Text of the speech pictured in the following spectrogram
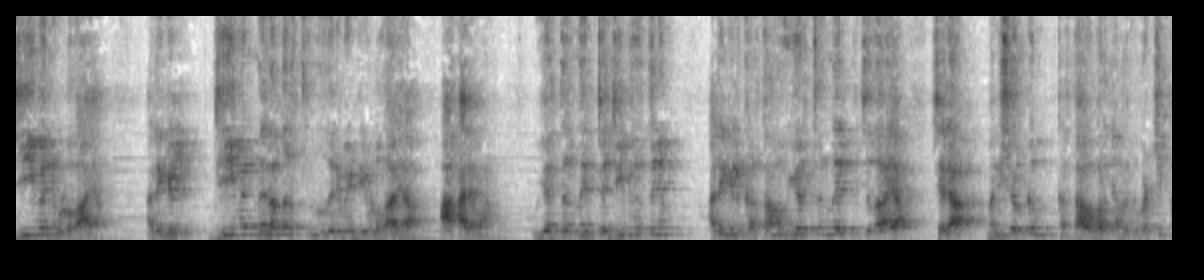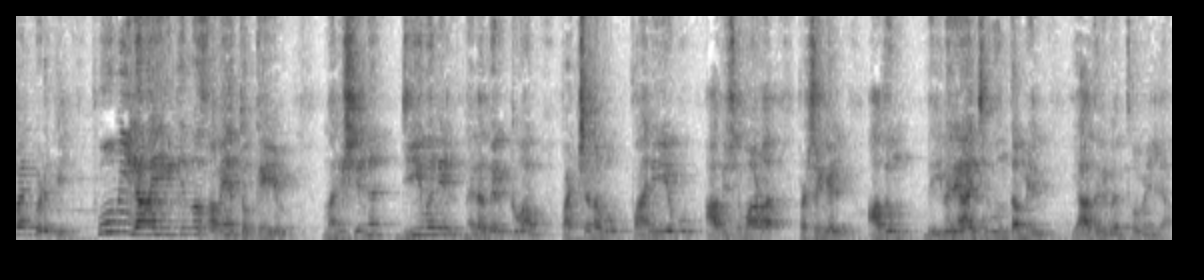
ജീവനുള്ളതായ അല്ലെങ്കിൽ ജീവൻ നിലനിർത്തുന്നതിന് വേണ്ടിയുള്ളതായ ആഹാരമാണ്. ഉയർത്തെഴുന്നേറ്റ ജീവിതത്തിനും അല്ലെങ്കിൽ കർത്താവ് ഉയർത്തെഴുന്നേൽപ്പിച്ചതായ ചില മനുഷ്യർക്കും കർത്താവ് പറഞ്ഞ് അവർക്ക് ഭക്ഷിപ്പാൻ കൊടുപ്പി ഭൂമിയിലായിരിക്കുന്ന സമയത്തൊക്കെയും മനുഷ്യന് ജീവനിൽ നിലനിൽക്കുവാൻ ഭക്ഷണവും പാനീയവും ആവശ്യമാണ്. പക്ഷെങ്കിൽ അതും ദൈവരാജ്യവും തമ്മിൽ യാതൊരു ബന്ധവുമില്ല.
